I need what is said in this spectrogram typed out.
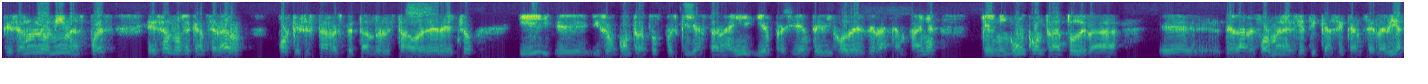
que sean leoninas, pues, esas no se cancelaron, porque se está respetando el Estado de Derecho y, eh, y son contratos pues que ya están ahí y el presidente dijo desde la campaña que ningún contrato de la eh, de la reforma energética se cancelaría,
